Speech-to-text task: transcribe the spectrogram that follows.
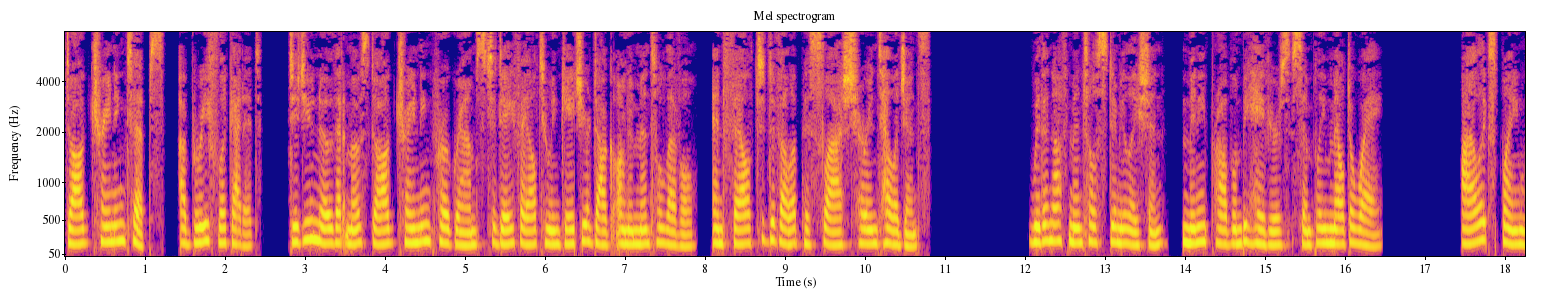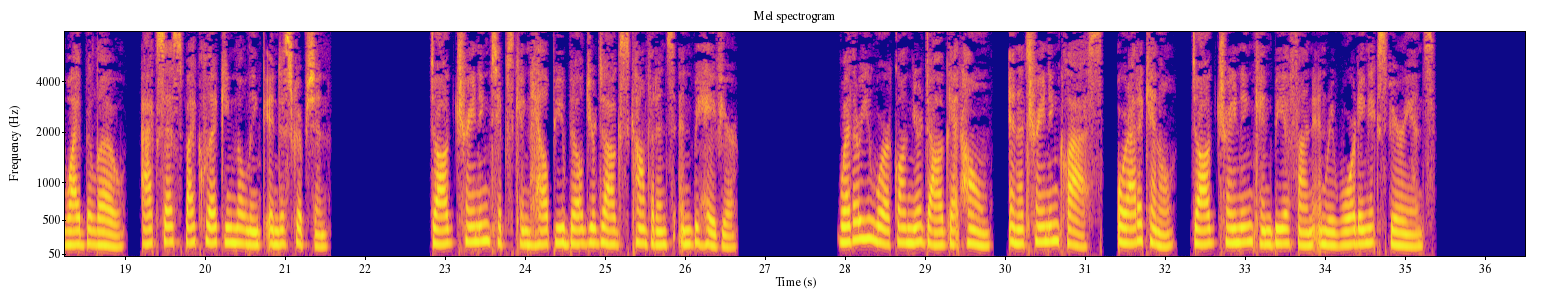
Dog training tips, a brief look at it. Did you know that most dog training programs today fail to engage your dog on a mental level, and fail to develop his slash her intelligence? With enough mental stimulation, many problem behaviors simply melt away. I'll explain why below, access by clicking the link in description. Dog training tips can help you build your dog's confidence and behavior. Whether you work on your dog at home, in a training class, or at a kennel, dog training can be a fun and rewarding experience.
